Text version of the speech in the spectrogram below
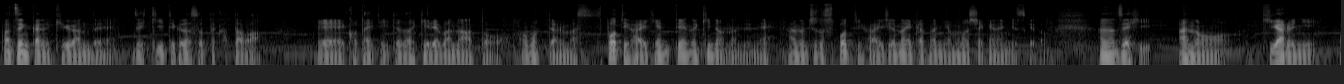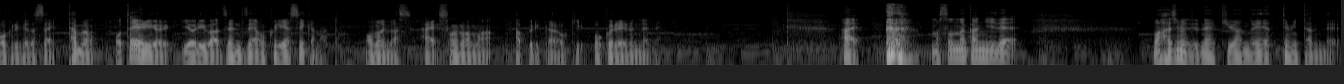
まあ、前回の Q&A ぜひ聞いてくださった方はえー、答えていただければなと思っております。Spotify 限定の機能なんでね、あの、ちょっと Spotify じゃない方には申し訳ないんですけど、あの、ぜひ、あの、気軽にお送りください。多分、お便りよりは全然送りやすいかなと思います。はい、そのままアプリから送れるんでね。はい。まあ、そんな感じで、まあ、初めてね、Q&A やってみたんで、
